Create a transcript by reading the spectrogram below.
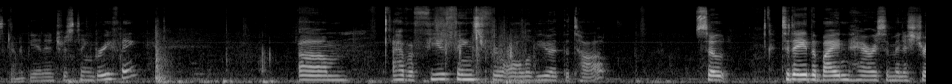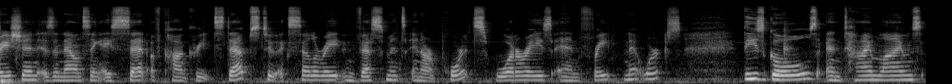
It's going to be an interesting briefing. Um, I have a few things for all of you at the top. So today, the Biden-Harris administration is announcing a set of concrete steps to accelerate investments in our ports, waterways, and freight networks. These goals and timelines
